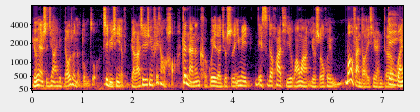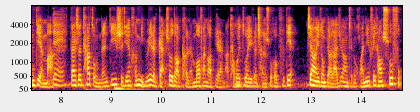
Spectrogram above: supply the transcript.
永远是这样一个标准的动作，纪律性也表达纪律性非常好。更难能可贵的就是因为类似的话题往往有时候会冒犯到一些人的观点嘛，对。但是他总能第一时间很敏锐的感受到可能冒犯到别人了，他会做一个陈述和铺垫，这样一种表达就让整个环境非常舒服。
